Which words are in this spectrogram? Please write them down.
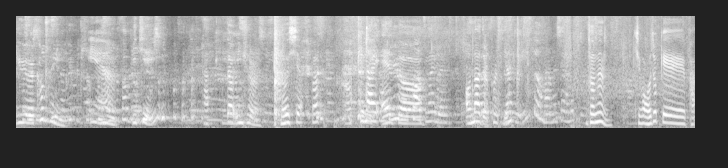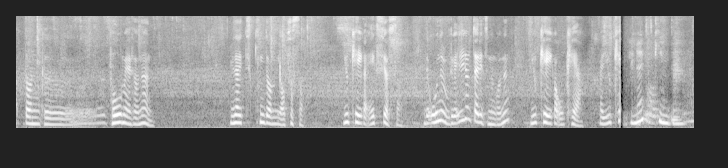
your company Yeah. BTA got the insurance 러시아. but can I add the another person 저는 지금 어저께 봤던 그 보험에서는 유나이티드 킹덤이 없었어. UK가 X였어. 근데 오늘 우리가 1년짜리 드는 거는 UK가 OK야. 그러니까 UK United Kingdom.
